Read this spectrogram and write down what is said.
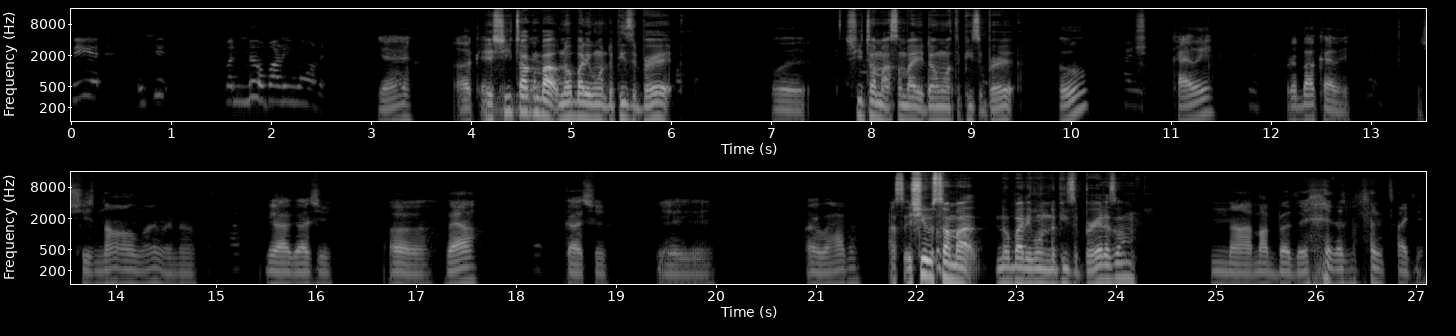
see it, they see it, but nobody want it. Yeah. Okay. Is she man, talking yeah. about nobody want the piece of bread? what? She talking about somebody don't want the piece of bread? Who? Kylie. Kylie? What about Kylie? She's not online right now. Yeah, I got you. Uh, Val? Got you. Yeah, yeah. Alright, what happened? I said she was talking about nobody wanting a piece of bread or something. Nah, my brother. That's my brother talking.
